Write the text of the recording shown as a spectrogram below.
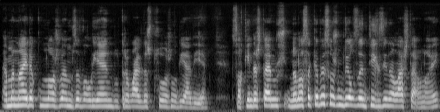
a maneira como nós vamos avaliando o trabalho das pessoas no dia a dia. Só que ainda estamos, na nossa cabeça, os modelos antigos ainda lá estão, não é?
